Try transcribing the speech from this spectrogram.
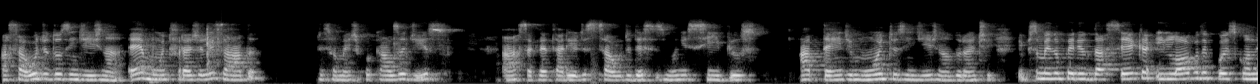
a saúde dos indígenas é muito fragilizada, principalmente por causa disso, a Secretaria de Saúde desses municípios atende muitos indígenas durante, principalmente no período da seca e logo depois quando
